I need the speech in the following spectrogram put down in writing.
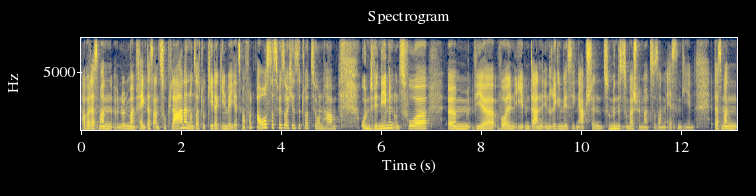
Aber dass man, man fängt das an zu planen und sagt, okay, da gehen wir jetzt mal von aus, dass wir solche Situationen haben. Und wir nehmen uns vor, ähm, wir wollen eben dann in regelmäßigen Abständen zumindest zum Beispiel mal zusammen essen gehen. Dass man,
